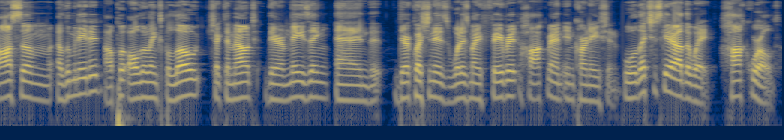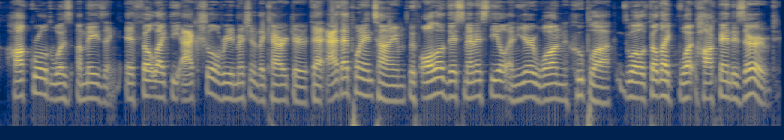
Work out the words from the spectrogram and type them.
awesome illuminated i'll put all their links below check them out they're amazing and their question is what is my favorite hawkman incarnation well let's just get out of the way hawkworld Hawkworld was amazing. It felt like the actual reinvention of the character that at that point in time, with all of this Man of Steel and Year One hoopla, well, it felt like what Hawkman deserved.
